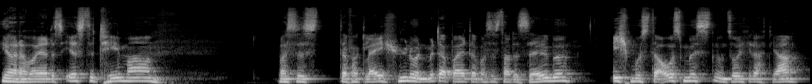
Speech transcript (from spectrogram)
Ja, da war ja das erste Thema, was ist der Vergleich Hühner und Mitarbeiter, was ist da dasselbe? Ich musste ausmisten und so habe ich gedacht, ja,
